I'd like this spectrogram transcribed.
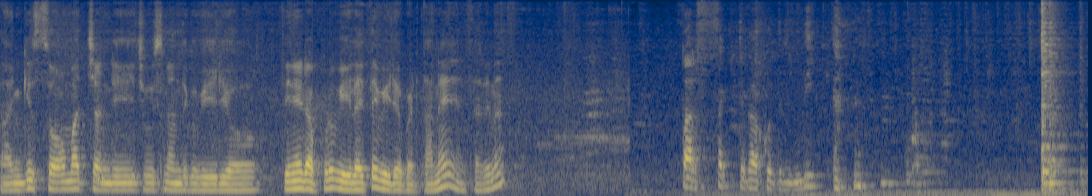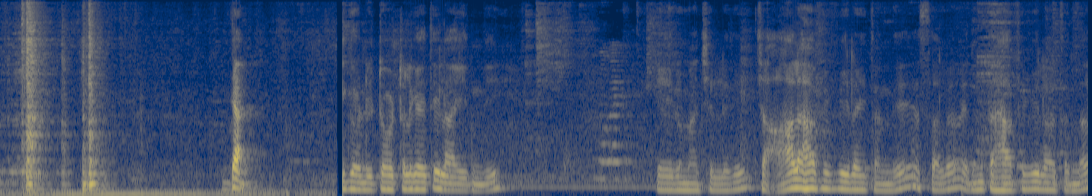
థ్యాంక్ యూ సో మచ్ అండి చూసినందుకు వీడియో. తినేటప్పుడు వీలైతే వీడియో పెడతానే సరేనా? పర్ఫెక్ట్గా కుదిరింది. డన్ ఇదిగోండి టోటల్గా అయితే ఇలా అయింది. పేరు మా చెల్లిది. చాలా హ్యాపీ ఫీల్ అవుతుంది. అసలు ఎంత హ్యాపీ ఫీల్ అవుతుందో.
